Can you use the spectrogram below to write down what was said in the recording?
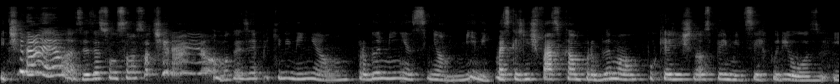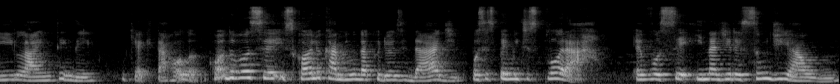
e tirar ela. Às vezes a solução é só tirar ela, uma coisinha pequenininha, um probleminha assim, ó, mini, mas que a gente faz ficar um problemão porque a gente não se permite ser curioso e ir lá entender o que é que tá rolando. Quando você escolhe o caminho da curiosidade, você se permite explorar. É você ir na direção de algo.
